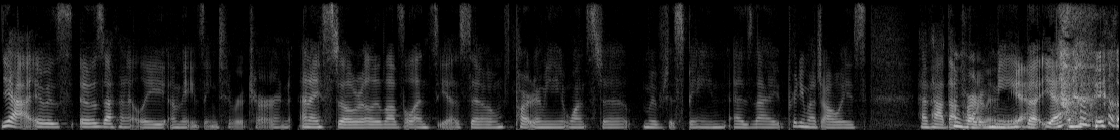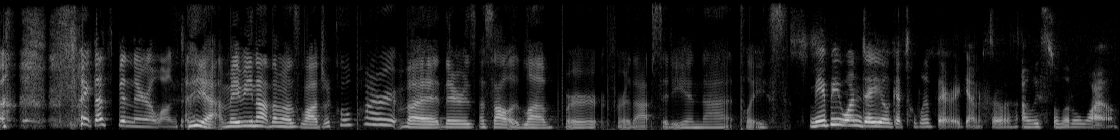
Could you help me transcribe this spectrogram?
yeah, it was it was definitely amazing to return, and I still really love Valencia. So part of me wants to move to Spain, as I pretty much always have had that part of me. Yeah. But yeah. yeah. like that's been there a long time. Yeah, maybe not the most logical part, but there's a solid love for for that city and that place. Maybe one day you'll get to live there again for at least a little while.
